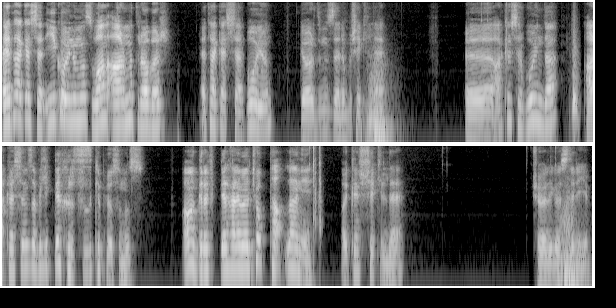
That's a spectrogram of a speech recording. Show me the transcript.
Evet arkadaşlar ilk oyunumuz One Armed Robber. Evet arkadaşlar bu oyun gördüğünüz üzere bu şekilde. Ee, arkadaşlar bu oyunda arkadaşlarınızla birlikte hırsızlık yapıyorsunuz. Ama grafikleri hani böyle çok tatlı hani. Bakın şu şekilde. Şöyle göstereyim.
